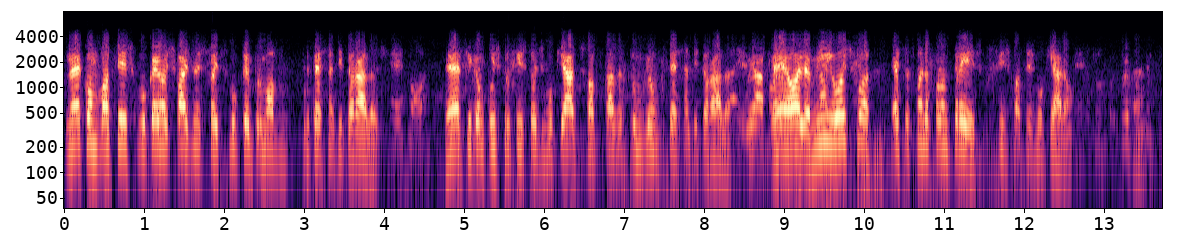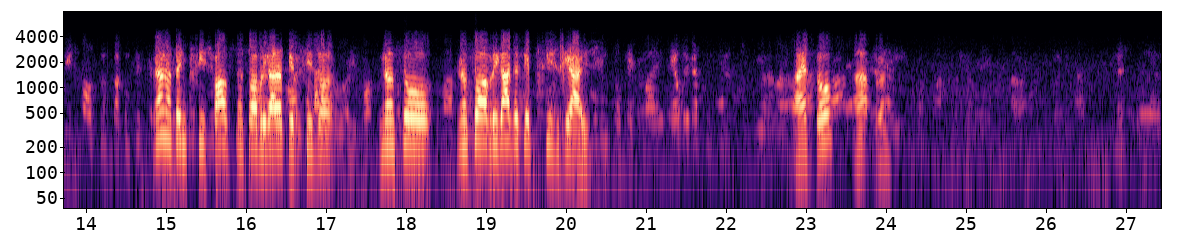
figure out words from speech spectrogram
Não é como vocês que bloqueiam as páginas de Facebook quem promove protestos antitouradas. É, nós. É, ficam com os perfis todos bloqueados só por causa de promover um protesto antitourada. É, olha, a mim hoje, foi, esta semana foram três perfis que vocês bloquearam. Foi por ter fiz falso, não está. Não, não tenho perfis falsos, não sou obrigado a ter perfis... Não sou, não sou obrigado a ter perfis reais. Diga-me só o que é. É. Ah, é sou? Ah, pronto. Mas, eh,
